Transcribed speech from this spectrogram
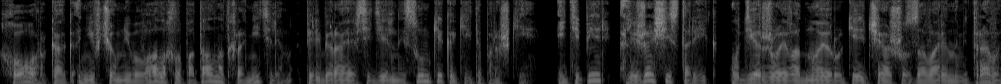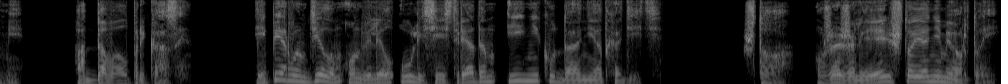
Хор, как ни в чем не бывало, хлопотал над хранителем, перебирая в сидельной сумке какие-то порошки. И теперь лежащий старик, удерживая в одной руке чашу с заваренными травами, отдавал приказы. И первым делом он велел Ули сесть рядом и никуда не отходить. «Что, уже жалеешь, что я не мертвый?»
